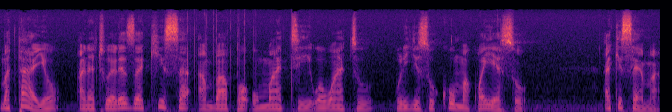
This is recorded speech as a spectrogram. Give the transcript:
Mathayo anatueleza kisa ambapo umati wa watu ulijisukuma kwa yesu akisema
